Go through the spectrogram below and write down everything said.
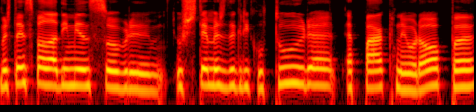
Mas tem-se falado imenso sobre os sistemas de agricultura, a PAC na Europa,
